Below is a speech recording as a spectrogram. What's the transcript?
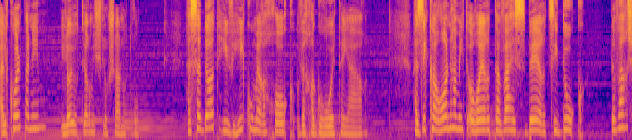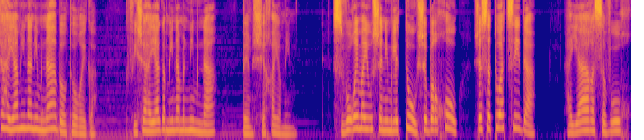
על כל פנים, לא יותר משלושה נותרו. השדות הבהיקו מרחוק וחגרו את היער. הזיכרון המתעורר טבע הסבר, צידוק, דבר שהיה מן הנמנע באותו רגע, כפי שהיה גם מן הנמנע בהמשך הימים. סבורים היו שנמלטו, שברחו, שסטו הצידה. היער הסבוך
